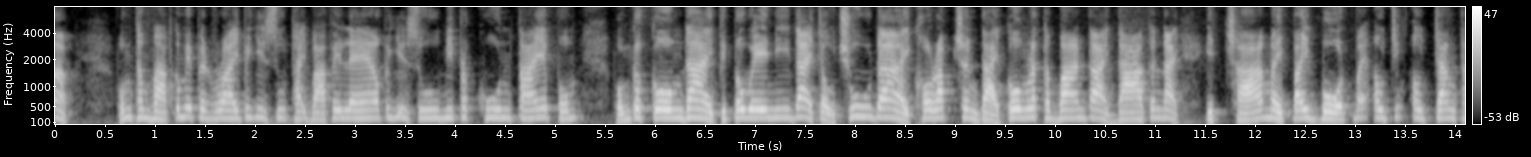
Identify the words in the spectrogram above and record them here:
าก ผมทำบาปก็ไม่เป็นไรพระเยซูไถ่บาปให้แล้ว พระเยซูมีพระคุณตายให้ผม ผมก็โกงได้ ผิดประเวณีได้เจ้าชู้ได้คอร์รัปชันได้โกงรัฐบาลได้ด่ากันได้ อิจฉาไม่ไปโบสถ์ไม่เอาจริงเอาจังท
